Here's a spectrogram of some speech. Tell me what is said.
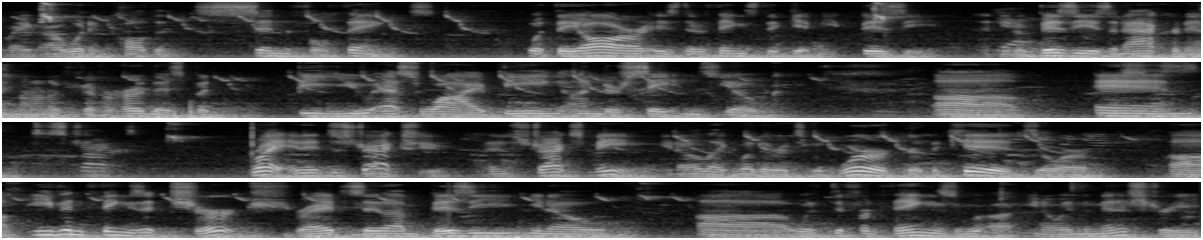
right? I wouldn't call them sinful things. What they are is they're things that get me busy. And you know, busy is an acronym. I don't know if you've ever heard this, but B U S Y, being under Satan's yoke. Um, and distracting. Right, and it distracts you. It distracts me. You know, like whether it's with work or the kids or um, even things at church. Right, say I'm busy. You know, uh, with different things. Uh, you know, in the ministry.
